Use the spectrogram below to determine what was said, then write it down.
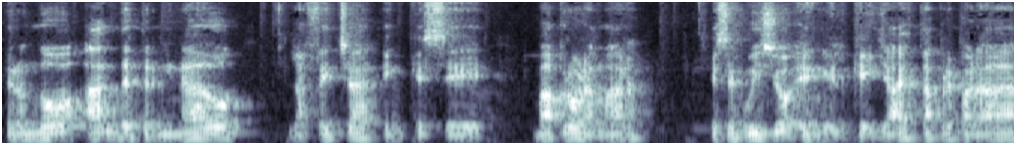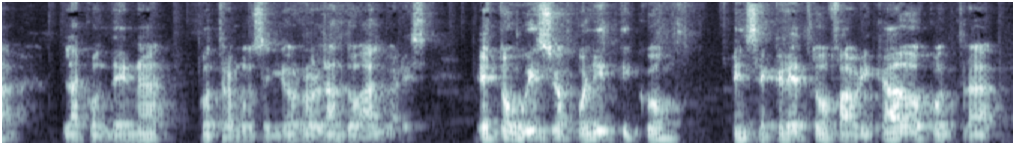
pero no han determinado la fecha en que se va a programar ese juicio en el que ya está preparada la condena contra Monseñor Rolando Álvarez. Estos juicios políticos en secreto fabricados contra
